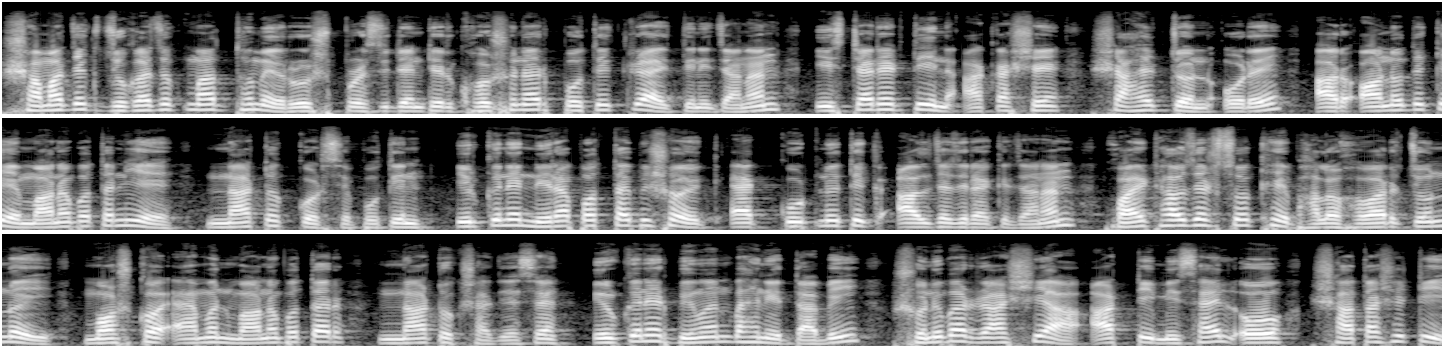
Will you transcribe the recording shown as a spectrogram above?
সামাজিক যোগাযোগ মাধ্যমে রুশ প্রেসিডেন্টের ঘোষণার প্রতিক্রিয়ায় তিনি জানান, ইস্টারের দিন আকাশে সাহায্য ওরে, আর অন্যদিকে মানবতা নিয়ে নাটক করছে পুতিন। ইউক্রেনের নিরাপত্তা বিষয়ক এক কূটনৈতিক আল জাজিরাকে জানান, হোয়াইট হাউসের চোখে ভালো হওয়ার জন্যই মস্কো এমন মানবতার নাটক সাজিয়েছে। ইউক্রেনের বিমান বাহিনীর দাবি, শনিবার রাশিয়া আটটি মিসাইল ও সাতাশিটি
